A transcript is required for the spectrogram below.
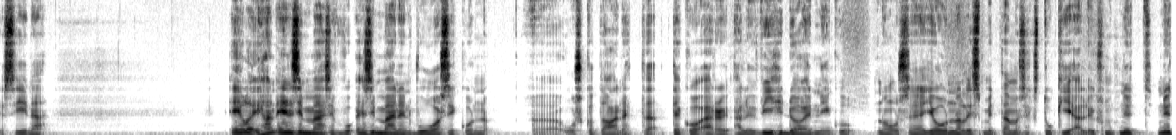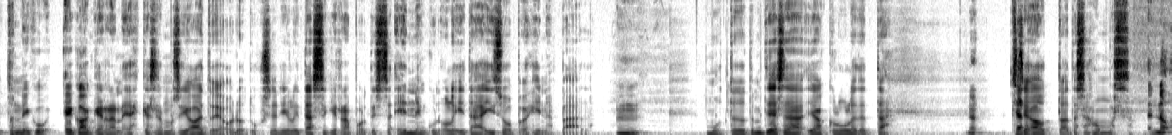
ja siinä ei ole ihan ensimmäisen, ensimmäinen vuosi, kun uskotaan, että tekoäly äly vihdoin niin kuin nousee journalismin tämmöiseksi tukiälyksi, mutta nyt, nyt on niin kuin ekan kerran ehkä semmoisia aitoja odotuksia. Niin oli tässäkin raportissa ennen kuin oli tämä iso pöhinä päällä. Mm. Mutta tota, miten sä Jaakko luulet, että No, se auttaa tässä hommassa? No,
